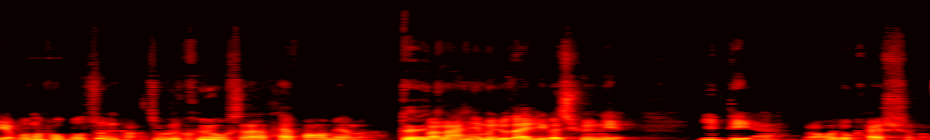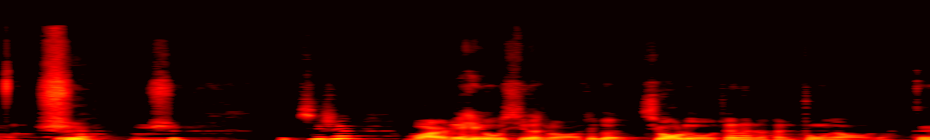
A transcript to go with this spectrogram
也不能说不顺畅，就是 QQ 实在太方便了。对对本来你们就在一个群里一点，然后就开始了嘛，对是是，其实玩这些游戏的时候，这个交流真的是很重要的。对，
